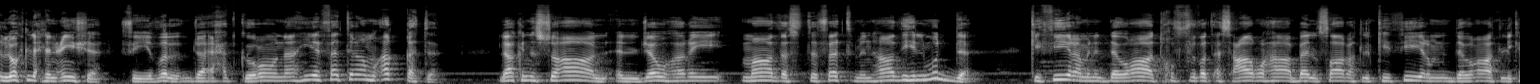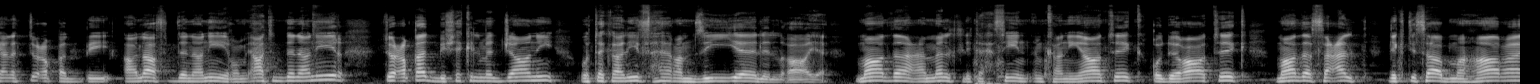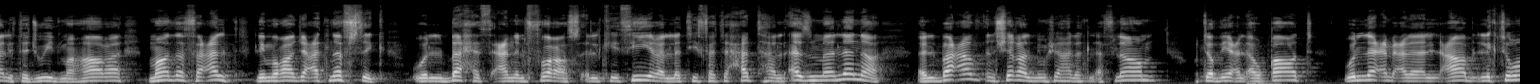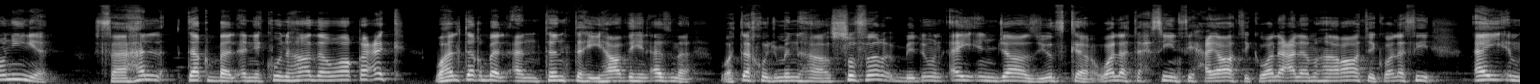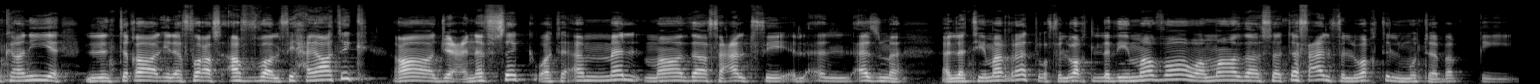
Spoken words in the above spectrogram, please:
الوقت اللي إحنا نعيشه في ظل جائحة كورونا هي فترة مؤقتة. لكن السؤال الجوهري ماذا استفدت من هذه المدة؟ كثيرة من الدورات خفضت أسعارها بل صارت الكثير من الدورات اللي كانت تعقد بآلاف الدنانير ومئات الدنانير تعقد بشكل مجاني وتكاليفها رمزية للغاية. ماذا عملت لتحسين إمكانياتك قدراتك؟ ماذا فعلت لاكتساب مهارة لتجويد مهارة؟ ماذا فعلت لمراجعة نفسك؟ والبحث عن الفرص الكثيرة التي فتحتها الأزمة لنا البعض انشغل بمشاهدة الأفلام وتضييع الأوقات واللعب على الألعاب الإلكترونية. فهل تقبل أن يكون هذا واقعك؟ وهل تقبل أن تنتهي هذه الأزمة وتخرج منها صفر بدون أي إنجاز يذكر ولا تحسين في حياتك ولا على مهاراتك ولا في أي إمكانية للانتقال إلى فرص أفضل في حياتك؟ راجع نفسك وتأمل ماذا فعلت في الأزمة التي مرت وفي الوقت الذي مضى وماذا ستفعل في الوقت المتبقي.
